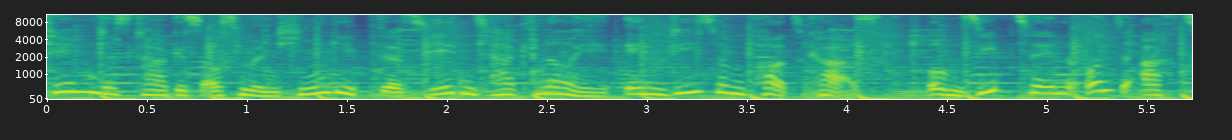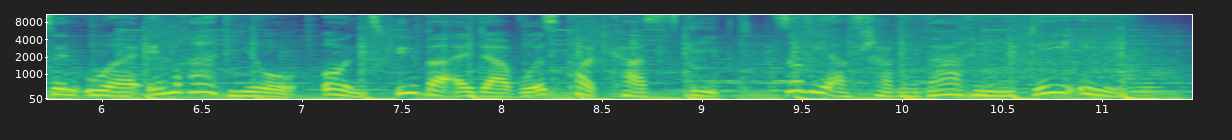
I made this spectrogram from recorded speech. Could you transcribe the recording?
Themen des Tages aus München gibt es jeden Tag neu in diesem Podcast. Um 17 und 18 Uhr im Radio und überall da, wo es Podcasts gibt. Sowie auf charivari.de.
